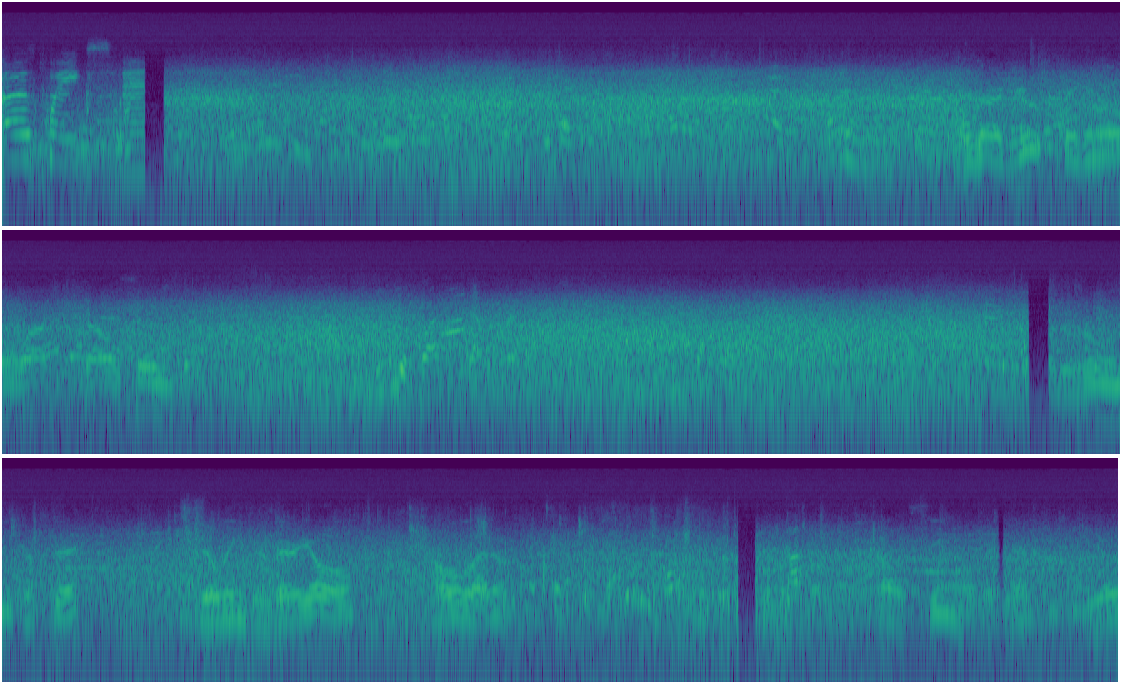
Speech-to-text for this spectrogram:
earthquakes and group taking a little Coliseum. The ruins up there. Buildings are very old. How old, I don't know. Coliseum over there. The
